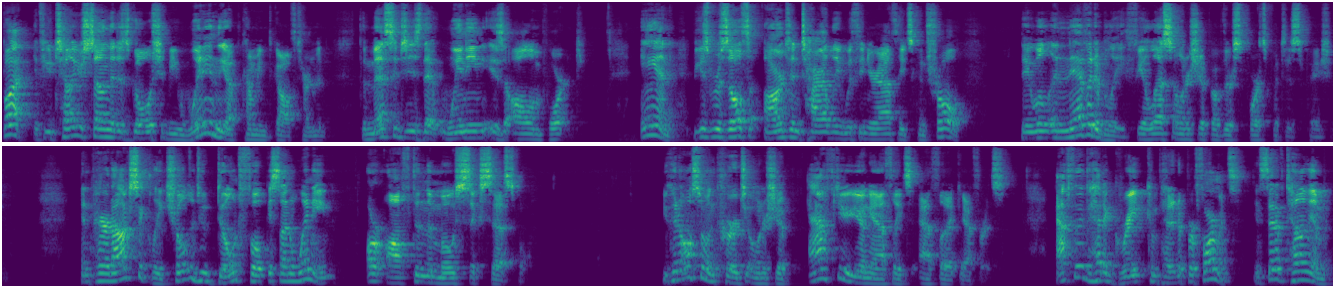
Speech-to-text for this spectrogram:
But if you tell your son that his goal should be winning the upcoming golf tournament, the message is that winning is all important. And because results aren't entirely within your athlete's control, they will inevitably feel less ownership of their sports participation. And paradoxically, children who don't focus on winning are often the most successful. You can also encourage ownership after your young athlete's athletic efforts. After they've had a great competitive performance, instead of telling them,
